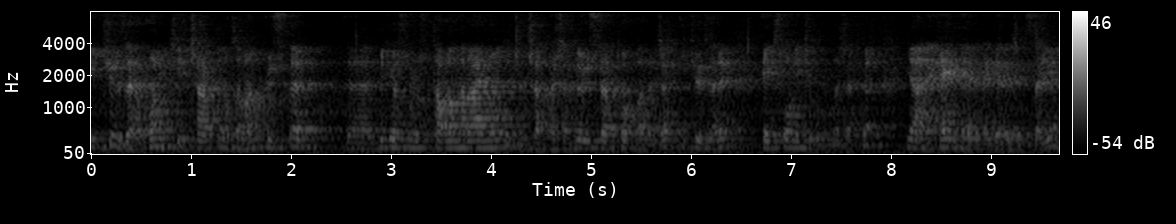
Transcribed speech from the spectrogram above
2 2 üzeri 12'yi çarptığım zaman üstler e, biliyorsunuz tabanlar aynı olduğu için çarpma işleminde üstler toplanacak. 2 üzeri eksi 12 bulunacaktır. Yani en yerine gelecek sayı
